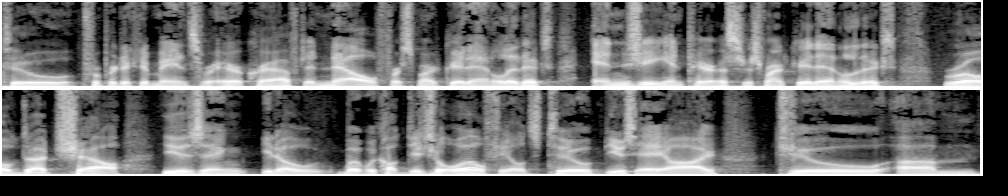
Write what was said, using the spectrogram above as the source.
to for predictive maintenance for aircraft, Enel for smart grid analytics, ENGIE in Paris for smart grid analytics, Royal Dutch Shell using you know what we call digital oil fields to use AI to um,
